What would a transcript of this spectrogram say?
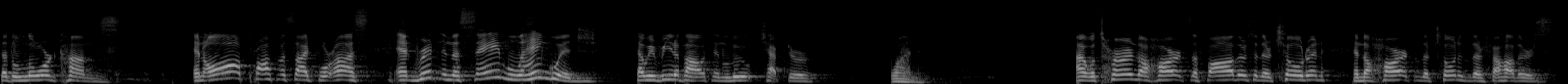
that the Lord comes. And all prophesied for us and written in the same language that we read about in Luke chapter 1. I will turn the hearts of fathers to their children and the hearts of the children to their fathers.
